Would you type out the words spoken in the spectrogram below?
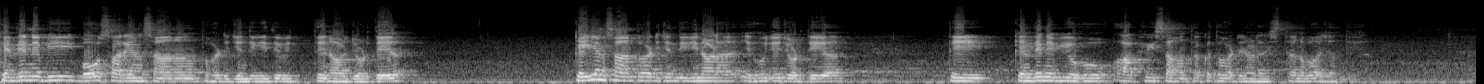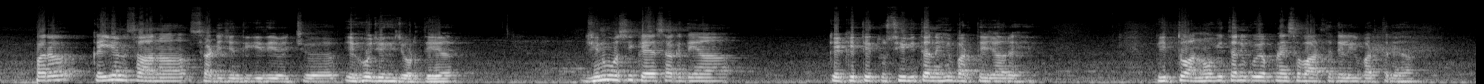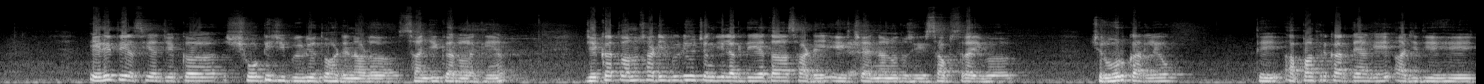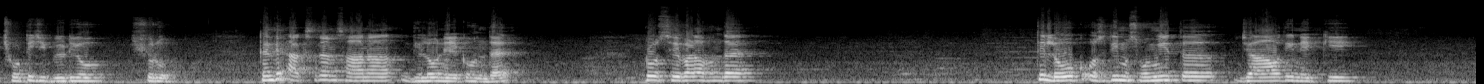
ਕਹਿੰਦੇ ਨੇ ਵੀ ਬਹੁਤ ਸਾਰੇ ਇਨਸਾਨ ਤੁਹਾਡੀ ਜ਼ਿੰਦਗੀ ਦੇ ਵਿੱਚ ਦੇ ਨਾਲ ਜੁੜਦੇ ਆ। ਕਈ ਇਨਸਾਨ ਤੁਹਾਡੀ ਜ਼ਿੰਦਗੀ ਨਾਲ ਇਹੋ ਜਿਹੇ ਜੁੜਦੇ ਆ ਤੇ ਕਹਿੰਦੇ ਨੇ ਵੀ ਉਹ ਆਖਰੀ ਸਾਹਾਂ ਤੱਕ ਤੁਹਾਡੇ ਨਾਲ ਰਿਸ਼ਤਾ ਨਿਭਾ ਜਾਂਦੇ ਆ। ਪਰ ਕਈ ਇਨਸਾਨ ਸਾਡੀ ਜ਼ਿੰਦਗੀ ਦੇ ਵਿੱਚ ਇਹੋ ਜਿਹੇ ਜੁੜਦੇ ਆ ਜਿਹਨੂੰ ਅਸੀਂ ਕਹਿ ਸਕਦੇ ਆ ਕਿ ਕਿਤੇ ਤੁਸੀਂ ਵੀ ਤਾਂ ਨਹੀਂ ਵਰਤੇ ਜਾ ਰਹੇ, ਵੀ ਤੁਹਾਨੂੰ ਵੀ ਤਾਂ ਨਹੀਂ ਕੋਈ ਆਪਣੇ ਸਵਾਰਥ ਦੇ ਲਈ ਵਰਤ ਰਿਹਾ। ਇਹਦੇ ਤੇ ਅਸੀਂ ਅੱਜ ਇੱਕ ਛੋਟੀ ਜੀ ਵੀਡੀਓ ਤੁਹਾਡੇ ਨਾਲ ਸਾਂਝੀ ਕਰਨ ਲੱਗੇ ਹਾਂ। ਜੇਕਰ ਤੁਹਾਨੂੰ ਸਾਡੀ ਵੀਡੀਓ ਚੰਗੀ ਲੱਗਦੀ ਹੈ ਤਾਂ ਸਾਡੇ ਇਸ ਚੈਨਲ ਨੂੰ ਤੁਸੀਂ ਸਬਸਕ੍ਰਾਈਬ ਜ਼ਰੂਰ ਕਰ ਲਿਓ। ਤੇ ਆਪਾਂ ਫਿਰ ਕਰ ਦਿਆਂਗੇ ਅੱਜ ਦੀ ਇਹ ਛੋਟੀ ਜੀ ਵੀਡੀਓ ਸ਼ੁਰੂ। ਕਹਿੰਦੇ ਅਕਸਰ ਇਨਸਾਨ ਦਿਲੋਂ ਨੇਕ ਹੁੰਦਾ ਹੈ, ਭਰੋਸੇ ਵਾਲਾ ਹੁੰਦਾ ਹੈ ਤੇ ਲੋਕ ਉਸ ਦੀ ਮਸੂਮੀਅਤ ਜਾਂ ਉਹਦੀ ਨੇਕੀ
